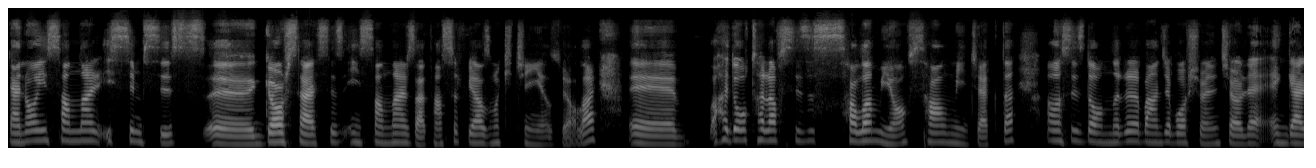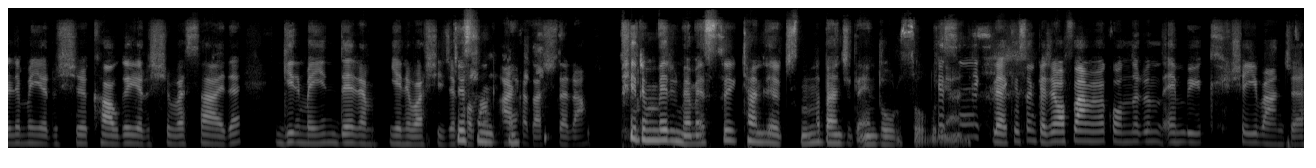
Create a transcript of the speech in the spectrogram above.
Yani o insanlar isimsiz, e, görselsiz insanlar zaten sırf yazmak için yazıyor istiyorlar. E, hadi o taraf sizi salamıyor, salmayacak da. Ama siz de onları bence boş verin. Hiç öyle engelleme yarışı, kavga yarışı vesaire girmeyin derim yeni başlayacak Kesinlikle. olan arkadaşlara. Prim verilmemesi kendileri açısından da bence de en doğrusu olur yani. Kesinlikle, kesinlikle. Cevap vermemek onların en büyük şeyi bence.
